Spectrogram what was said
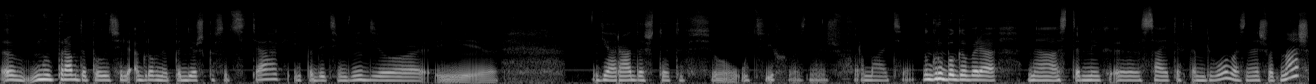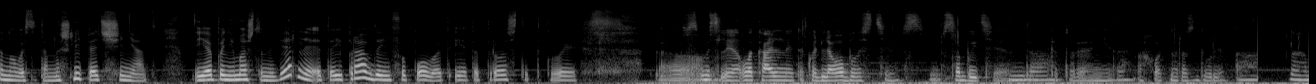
Э, Мы, правда, получили огромную поддержку в соцсетях и под этим видео, и я рада, что это все утихло, знаешь, в формате. Ну, грубо говоря, на остальных э, сайтах там Львова, знаешь, вот наши новости там нашли пять щенят. И я понимаю, что, наверное, это и правда инфоповод, и это просто такой... э, В смысле, локальный такой для области события, Да. которые они Да. охотно раздули. А. Да.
